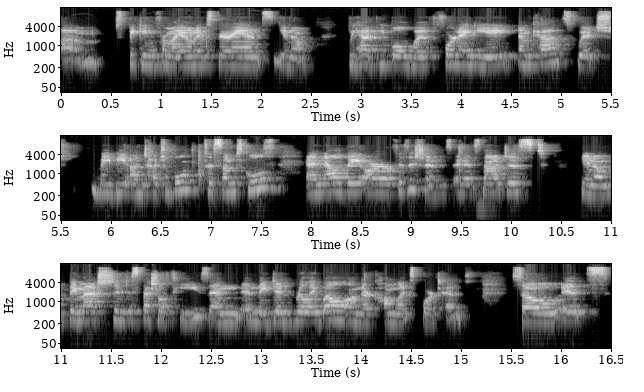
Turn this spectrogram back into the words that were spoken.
Um, speaking from my own experience, you know, we had people with 498 MCATs, which may be untouchable to some schools, and now they are physicians. And it's not just, you know, they matched into specialties and, and they did really well on their COMLEX 410s. So it's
